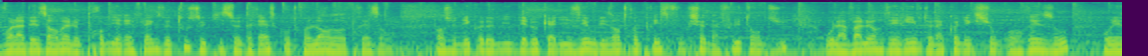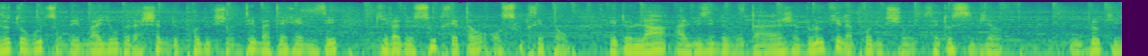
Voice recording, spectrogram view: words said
Voilà désormais le premier réflexe de tous ceux qui se dressent contre l'ordre présent. Dans une économie délocalisée où les entreprises fonctionnent à flux tendu, où la valeur dérive de la connexion au réseau, où les autoroutes sont des maillons de la chaîne de production dématérialisée qui va de sous-traitant en sous-traitant, et de là à l'usine de montage, bloquer la production, c'est aussi bien bloquer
